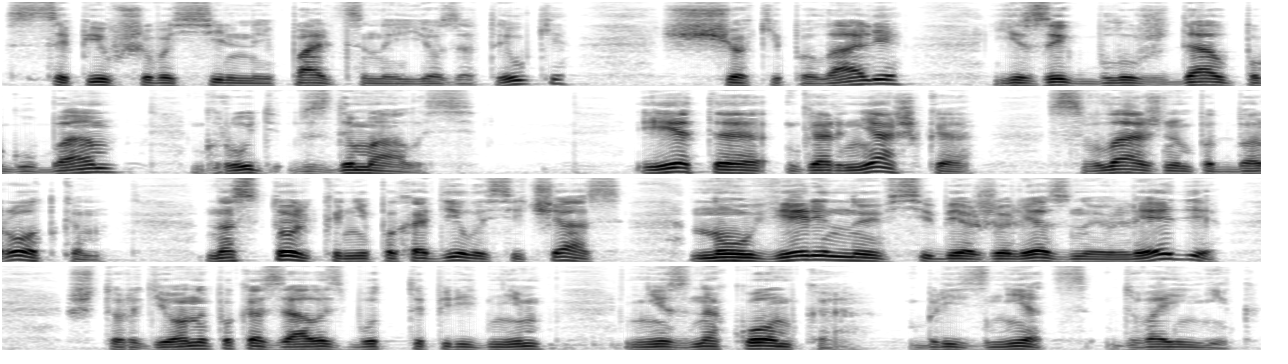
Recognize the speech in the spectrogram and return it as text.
сцепившего сильные пальцы на ее затылке, щеки пылали, язык блуждал по губам, грудь вздымалась. И эта горняшка с влажным подбородком настолько не походила сейчас на уверенную в себе железную леди, что Родиону показалось, будто перед ним незнакомка, близнец, двойник.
